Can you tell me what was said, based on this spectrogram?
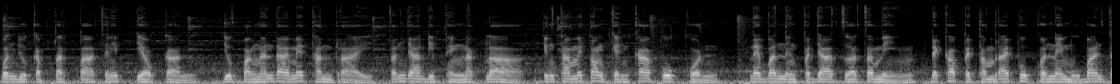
ปนอยู่กับสัตว์ป่าชนิดเดียวกัน อยู่ฝั่งนั้นได้ไม่ทันไร สัญญาณดิบแห่งนักล่า จึงทำให้ต้องเก่นฆ่าผู้คนในวันหนึ่งพญาเสือสมิง ได้เข้าไปทำร้ายผู้คนในหมู่บ้านจ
